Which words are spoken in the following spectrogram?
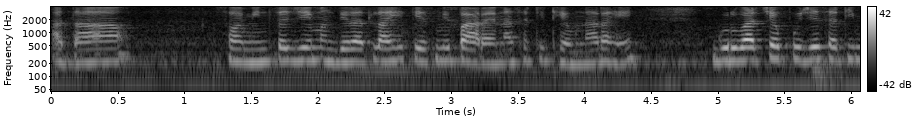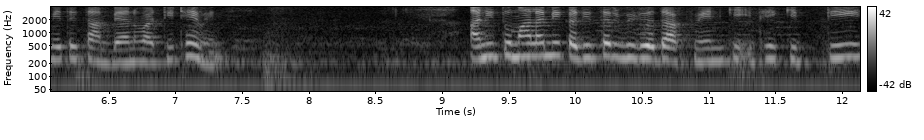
आता स्वामींचं जे मंदिरातलं आहे तेच मी पारायणासाठी ठेवणार आहे. गुरुवारच्या पूजेसाठी मी ते तांब्या आणि वाटी ठेवेन. आणि तुम्हाला मी कधीतरी व्हिडिओ दाखवेन की इथे किती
